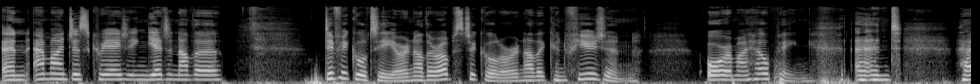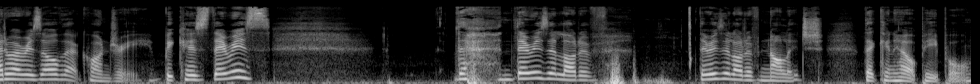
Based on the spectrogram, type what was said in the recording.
And am I just creating yet another difficulty or another obstacle or another confusion? Or am I helping? And how do I resolve that quandary? Because there is there is a lot of there is a lot of knowledge that can help people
